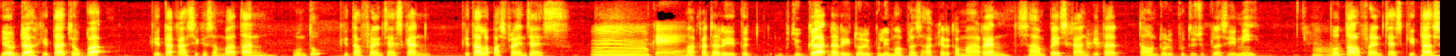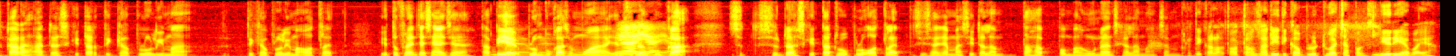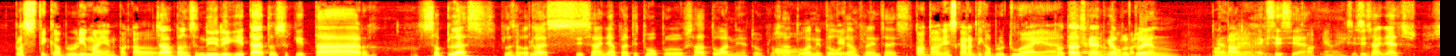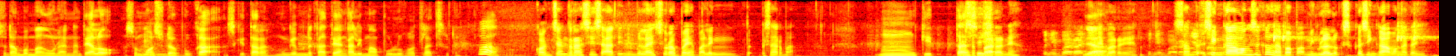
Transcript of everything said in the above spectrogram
ya udah kita coba kita kasih kesempatan untuk kita franchise kan, kita lepas franchise. Hmm, Oke. Maka dari itu juga dari 2015 akhir kemarin sampai sekarang kita tahun 2017 ini total franchise kita sekarang ada sekitar 35 35 outlet. Itu franchise-nya aja. Tapi ya Oke, belum buka semua. Yang Ya, sudah ya. buka se- sudah sekitar 20 outlet. Sisanya masih dalam tahap pembangunan segala macam. Berarti kalau total tadi 32 cabang sendiri ya, Pak ya. Plus 35 yang bakal Cabang sendiri kita itu sekitar 11 11 outlet. 11. Sisanya berarti 21-an ya. 21-an Oh, itu yang franchise. totalnya sekarang 32 ya. Total sekian Yang 32 open. yang Total yang yang- eksis ya. Yang eksis. Sisanya sedang pembangunan. Nanti kalau semua Hmm. sudah buka sekitar mungkin mendekati angka 50 outlet sudah. Wow. Konsentrasi saat ini wilayah Surabaya paling be- besar, Pak. Hmm, kita sih Persebarannya, Penyebarannya. Ya. penyebarannya. Penyebarannya Sampai Surabaya. Singkawang segala, Bapak minggu lalu ke Singkawang katanya.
